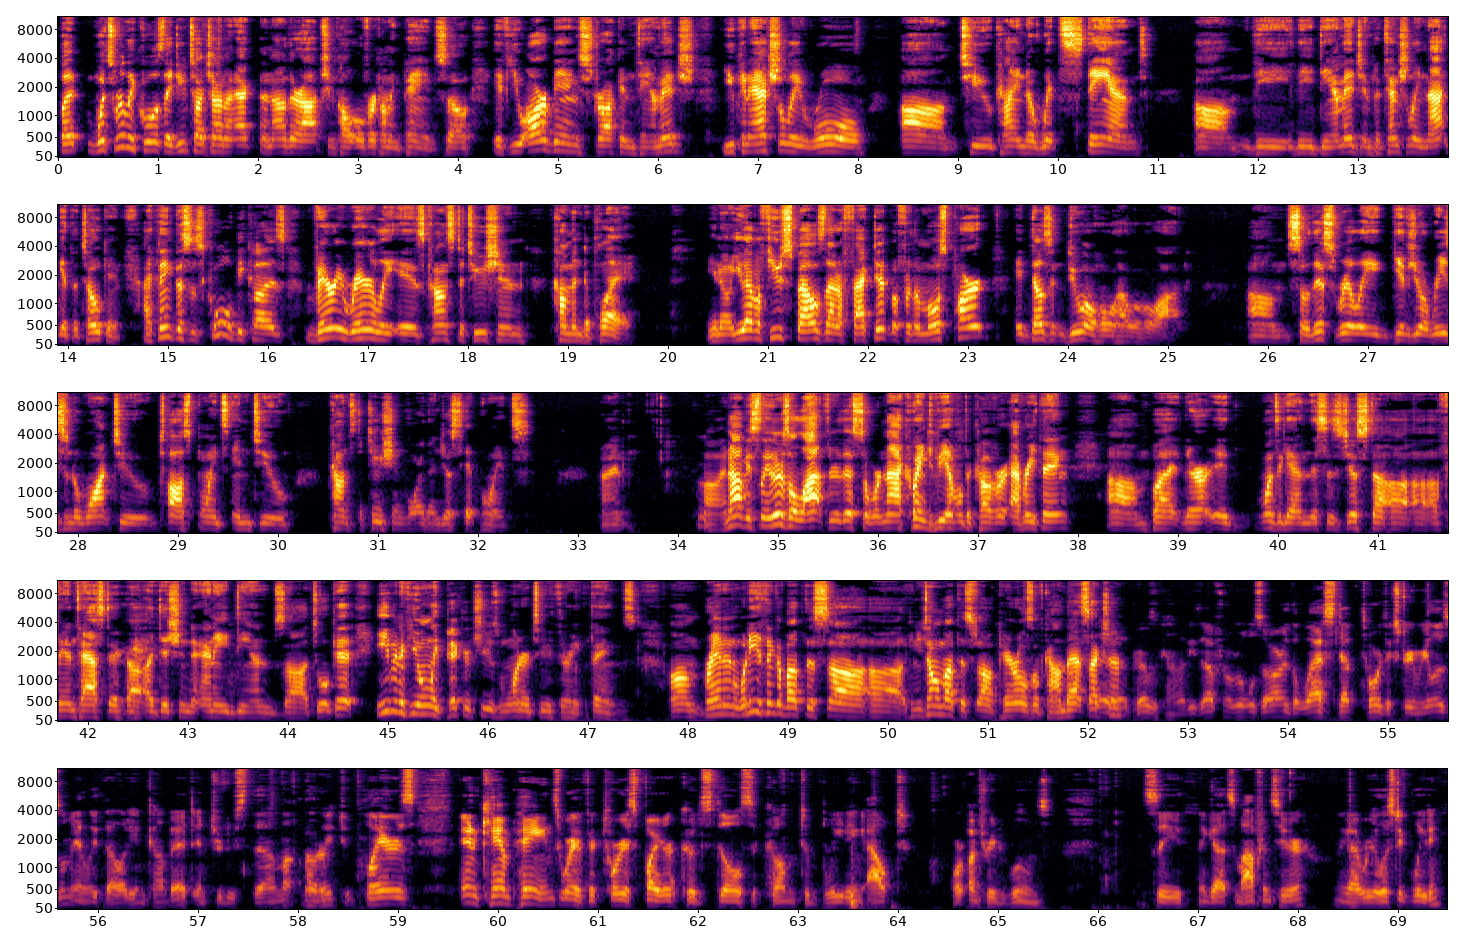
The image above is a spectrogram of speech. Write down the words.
But what's really cool is they do touch on an, another option called overcoming pain. So if you are being struck and damaged, you can actually roll um, to kind of withstand um, the the damage and potentially not get the token. I think this is cool because very rarely is Constitution come into play. You know, you have a few spells that affect it, but for the most part, it doesn't do a whole hell of a lot. Um, so this really gives you a reason to want to toss points into Constitution more than just hit points, right? Uh, and obviously, there's a lot through this, so we're not going to be able to cover everything. Um, but there, it, once again, this is just a, a, a fantastic uh, addition to any DM's uh, toolkit, even if you only pick or choose one or two th- things. Um, Brandon, what do you think about this? Uh, uh, can you tell them about this uh, perils of combat section? Yeah, perils of combat. These optional rules are the last step towards extreme realism and lethality in combat. Introduce them only to players and campaigns where a victorious fighter could still succumb to bleeding out or untreated wounds. Let's see, they got some options here. They got realistic bleeding,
